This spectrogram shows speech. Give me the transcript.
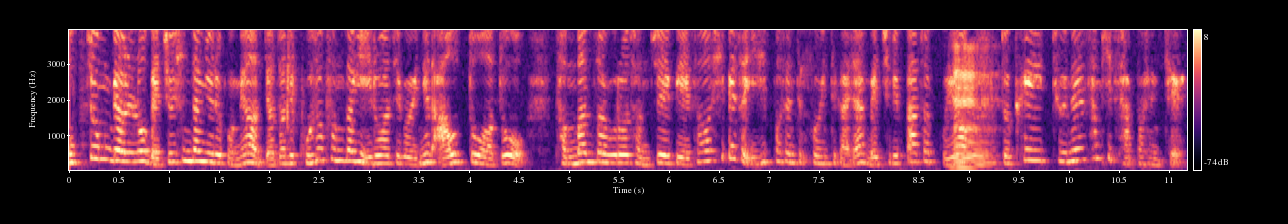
복종별로 매출 신장률을 보면 여전히 고속 성장이 이루어지고 있는 아웃도어도 전반적으로 전주에 비해서 10에서 20%포인트 가량 매출이 빠졌고요. 음, 또 K2는 34%,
